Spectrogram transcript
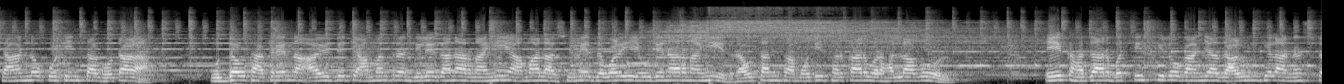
शहाण्णव कोटींचा घोटाळा उद्धव ठाकरेंना अयोध्येचे आमंत्रण दिले जाणार नाही आम्हाला सीमेजवळही येऊ देणार नाहीत राऊतांचा मोदी सरकारवर हल्लाबोल. एक हजार बत्तीस किलो गांजा जाळून केला नष्ट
